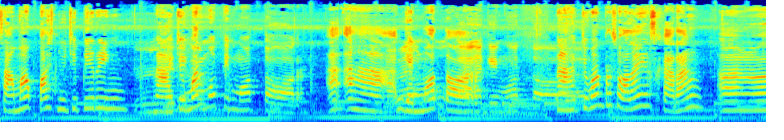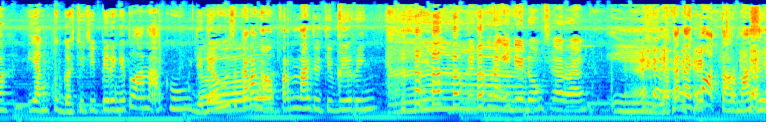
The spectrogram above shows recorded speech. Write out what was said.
sama pas nyuci piring. Nah Jadi cuman kamu tim motor. Ah, ah, geng motor. Ah, geng motor. Nah, cuman persoalannya sekarang eh, yang tugas cuci piring itu anakku. Jadi aku sekarang nggak pernah cuci piring. berarti kurang ide dong sekarang. Iya, kan naik motor masih.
